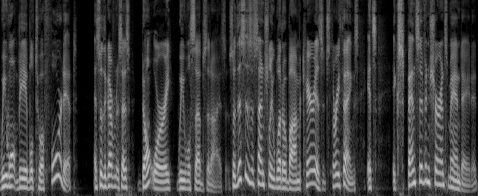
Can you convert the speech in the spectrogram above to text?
we won't be able to afford it. And so the government says, don't worry, we will subsidize it. So this is essentially what Obamacare is. It's three things it's expensive insurance mandated,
